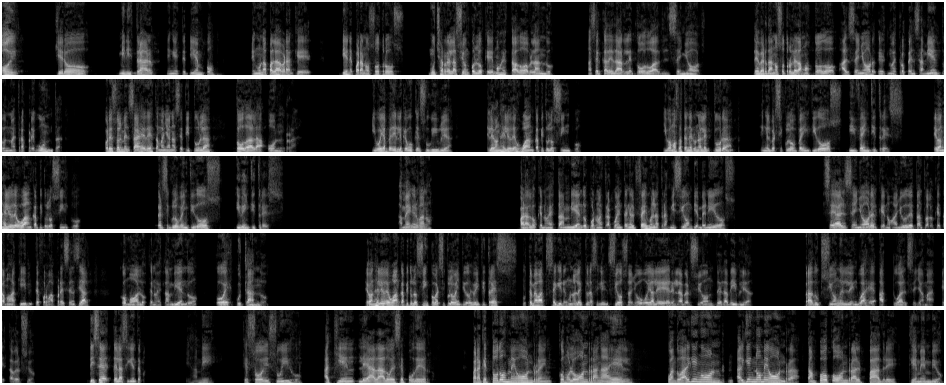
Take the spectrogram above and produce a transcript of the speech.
Hoy quiero ministrar en este tiempo en una palabra que tiene para nosotros mucha relación con lo que hemos estado hablando acerca de darle todo al Señor. De verdad nosotros le damos todo al Señor, es nuestro pensamiento, es nuestra pregunta. Por eso el mensaje de esta mañana se titula Toda la honra. Y voy a pedirle que busquen su Biblia, el Evangelio de Juan capítulo 5. Y vamos a tener una lectura en el versículo 22 y 23. Evangelio de Juan capítulo 5, versículos 22 y 23. Amén, hermano. Para los que nos están viendo por nuestra cuenta en el Facebook en la transmisión, bienvenidos. Sea el Señor el que nos ayude tanto a los que estamos aquí de forma presencial como a los que nos están viendo o escuchando. Evangelio de Juan, capítulo 5, versículos 22 y 23. Usted me va a seguir en una lectura silenciosa. Yo voy a leer en la versión de la Biblia. Traducción en lenguaje actual se llama esta versión. Dice de la siguiente manera. Es a mí que soy su hijo, a quien le ha dado ese poder para que todos me honren como lo honran a Él. Cuando alguien, no me honra, tampoco honra al Padre que me envió.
